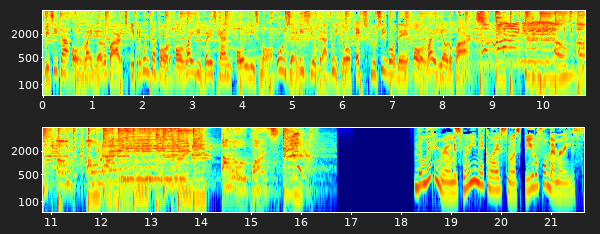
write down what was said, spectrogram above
Visita O'Reilly Auto Parts y pregunta por O'Reilly Veriscan hoy mismo. Un servicio gratuito exclusivo de O'Reilly Auto Parts. Oh, oh, oh, O'Reilly Auto Parts. The living room is where you make life's most beautiful memories.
